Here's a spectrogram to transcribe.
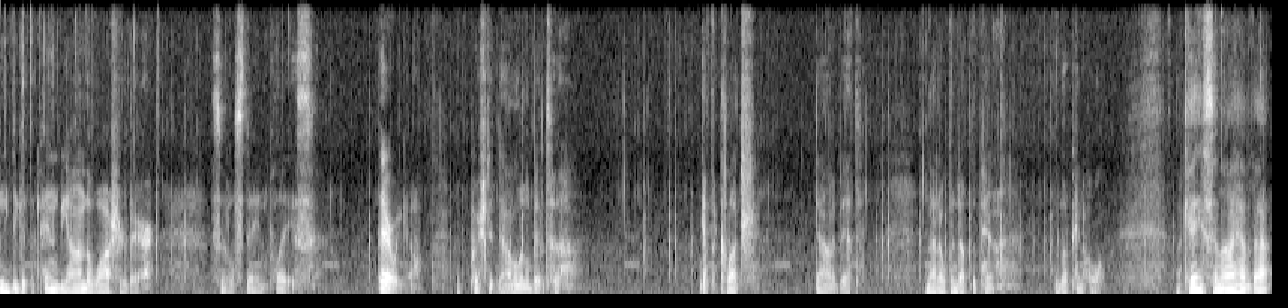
Need to get the pin beyond the washer there so it'll stay in place. There we go. I pushed it down a little bit to get the clutch down a bit. And that opened up the pin, the pinhole. Okay, so now I have that,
